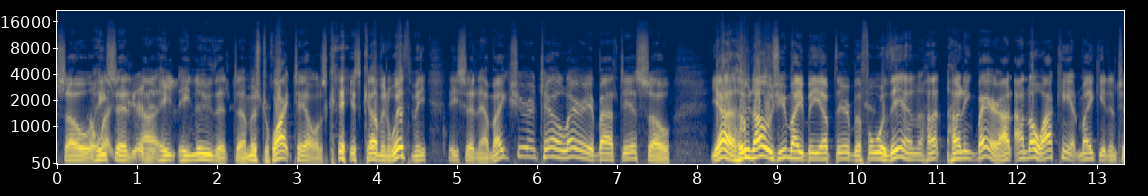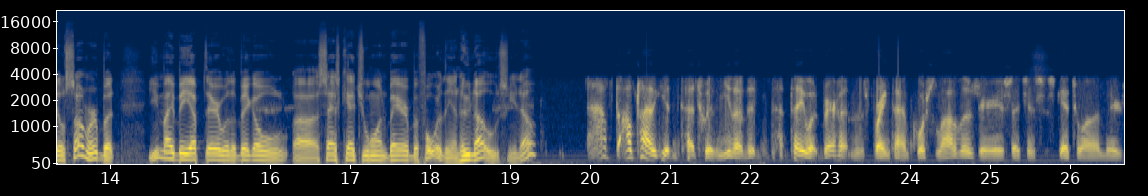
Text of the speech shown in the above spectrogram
So Oh, he said uh, he he knew that uh, Mr. Whitetail is is coming with me. He said, "Now make sure and tell Larry about this." So, yeah, who knows? You may be up there before then hunt, hunting bear. I, I know I can't make it until summer, but you may be up there with a big old uh, Saskatchewan bear before then. Who knows? You know. I'll, I'll try to get in touch with them. You know, that, I tell you what, bear hunting in the springtime. Of course, a lot of those areas, such as Saskatchewan, there's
